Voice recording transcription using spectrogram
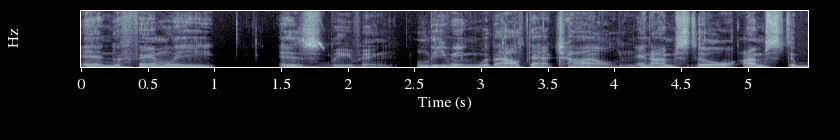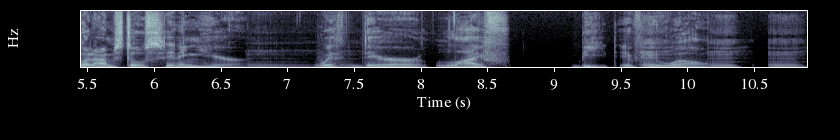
and the family is Leaving. leaving without that child, and I'm still I'm still but I'm still sitting here with Mhm. their life beat, if you Mm, will mm, mm.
